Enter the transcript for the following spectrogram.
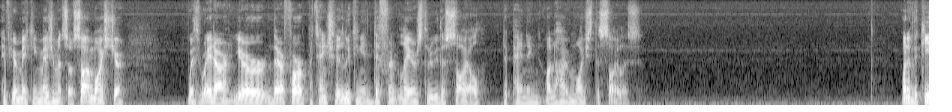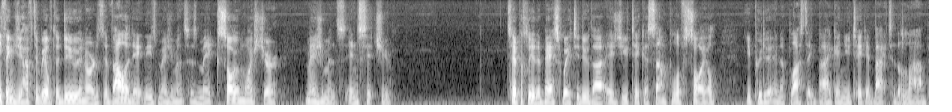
If you're making measurements of soil moisture with radar, you're therefore potentially looking at different layers through the soil depending on how moist the soil is. One of the key things you have to be able to do in order to validate these measurements is make soil moisture measurements in situ. Typically the best way to do that is you take a sample of soil, you put it in a plastic bag and you take it back to the lab.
